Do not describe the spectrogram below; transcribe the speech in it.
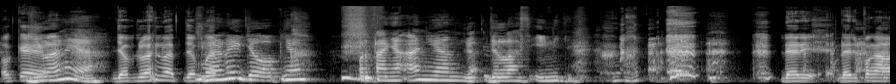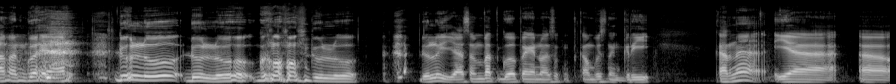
oke. Gimana ya? Jawab duluan Mat, jawab Mat. Gimana ya jawabnya? Pertanyaan yang nggak jelas ini. dari dari pengalaman gue ya. Dulu dulu gue ngomong dulu. Dulu ya sempat gue pengen masuk kampus negeri. Karena ya eh,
